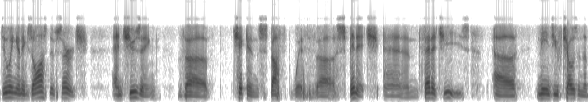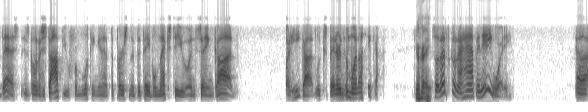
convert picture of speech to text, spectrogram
doing an exhaustive search and choosing the chicken stuffed with uh, spinach and feta cheese uh, means you've chosen the best is going to stop you from looking at the person at the table next to you and saying, "God, what he got looks better than what I got. Right. So that's going to happen anyway. Uh,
